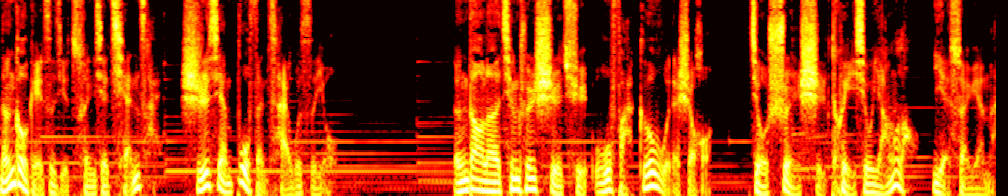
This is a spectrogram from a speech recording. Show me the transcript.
能够给自己存些钱财，实现部分财务自由。等到了青春逝去、无法歌舞的时候，就顺势退休养老，也算圆满。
